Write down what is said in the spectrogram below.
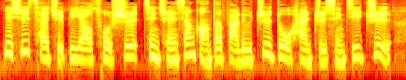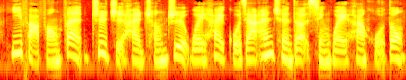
必须采取必要措施，健全香港的法律制度和执行机制，依法防范、制止和惩治危害国家安全的行为和活动。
